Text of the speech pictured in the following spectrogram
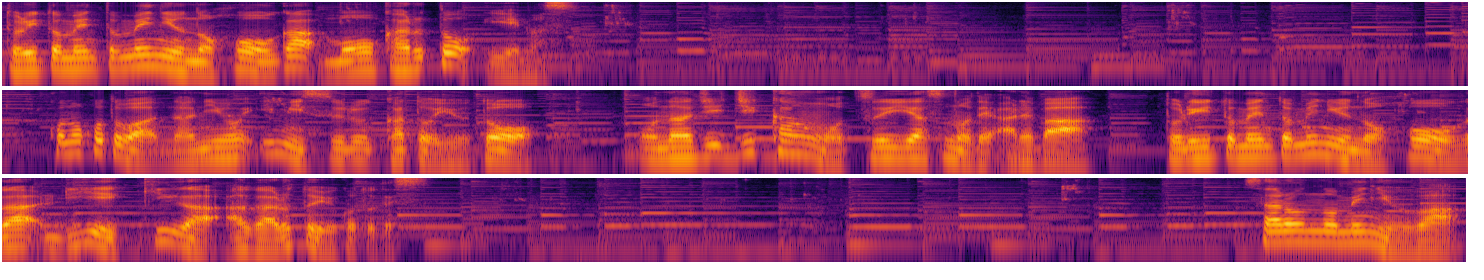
トリートメントメニューの方が儲かると言えます。このことは何を意味するかというと、同じ時間を費やすのであれば、トリートメントメニューの方が利益が上がるということです。サロンのメニューは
